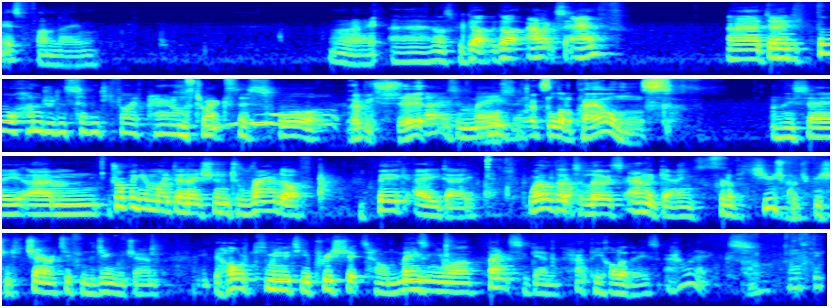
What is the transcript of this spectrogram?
It's a fun name. All right. Uh, what else we got? We got Alex F. Uh, donated four hundred and seventy-five pounds to Access Sport. Holy shit. That is amazing. That's a lot of pounds. And they say, um, dropping in my donation to round off Big A Day. Well done to Lewis and the gang for another huge contribution to charity from the Jingle Jam. The whole community appreciates how amazing you are. Thanks again. Happy holidays, Alex. Thank you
